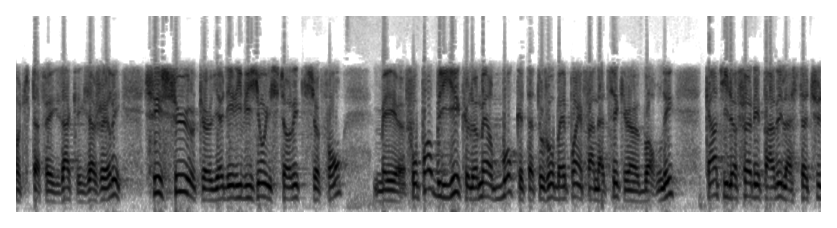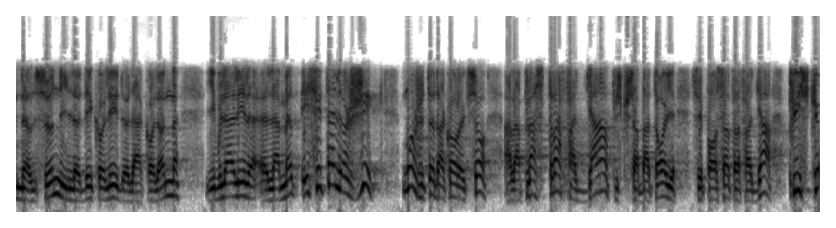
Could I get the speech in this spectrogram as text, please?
pas tout à fait exact, exagéré. C'est sûr qu'il y a des révisions historiques qui se font, mais euh, faut pas oublier que le maire Bourque était toujours bien pas un fanatique et un borné. Quand il a fait réparer la statue de Nelson, il l'a décollé de la colonne. Il voulait aller la mettre, et c'était logique. Moi, j'étais d'accord avec ça. À la place Trafalgar, puisque sa bataille s'est passée à Trafalgar, puisque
